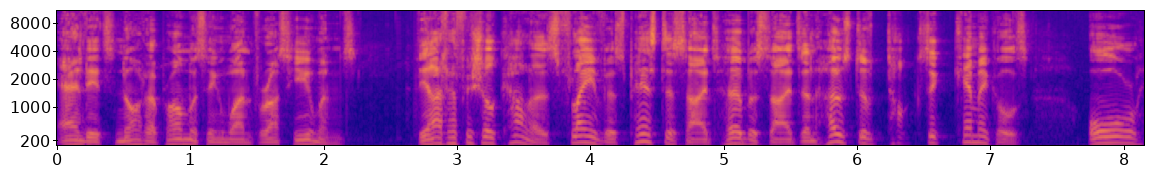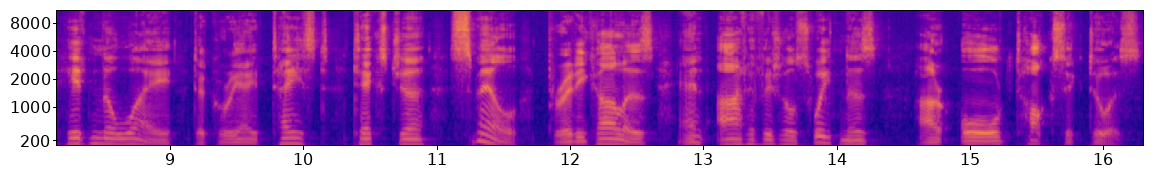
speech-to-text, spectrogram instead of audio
and it's not a promising one for us humans. The artificial colors, flavors, pesticides, herbicides, and host of toxic chemicals, all hidden away to create taste, texture, smell, pretty colors, and artificial sweeteners, are all toxic to us.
